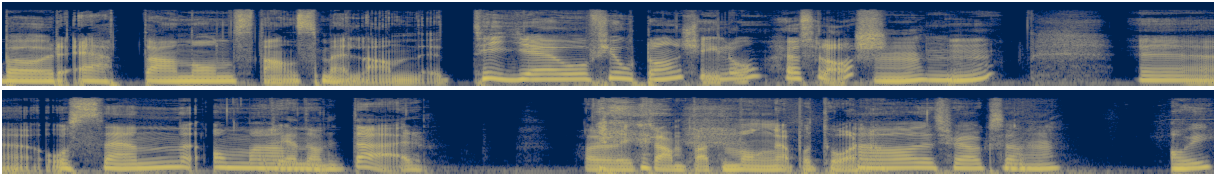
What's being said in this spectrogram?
bör äta någonstans mellan 10 och 14 kilo hösilage. Mm. Mm. Eh, och sen om man... Och redan där har vi trampat många på tårna. Ja, det tror jag också. Mm. Oj.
